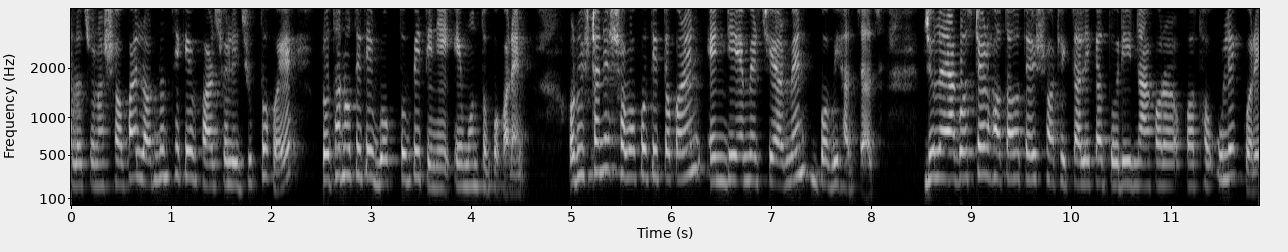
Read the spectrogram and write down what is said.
আলোচনা সভায় লন্ডন থেকে ভার্চুয়ালি যুক্ত হয়ে প্রধান অতিথির বক্তব্যে তিনি এ মন্তব্য করেন। অনুষ্ঠানে সভাপতিত্ব করেন এনডিএম এর চেয়ারম্যান ববি হাজ্জাজ। জুলাই আগস্টের হতাহতের সঠিক তালিকা তৈরি না করার কথা উল্লেখ করে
